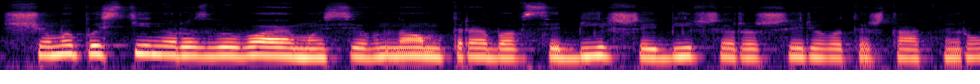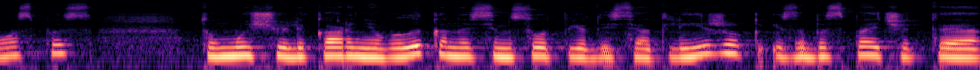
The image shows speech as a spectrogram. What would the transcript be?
Що ми постійно розвиваємося, нам треба все більше і більше розширювати штатний розпис, тому що лікарня велика на 750 ліжок і забезпечити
